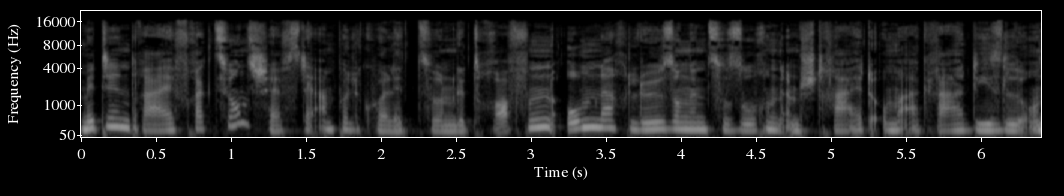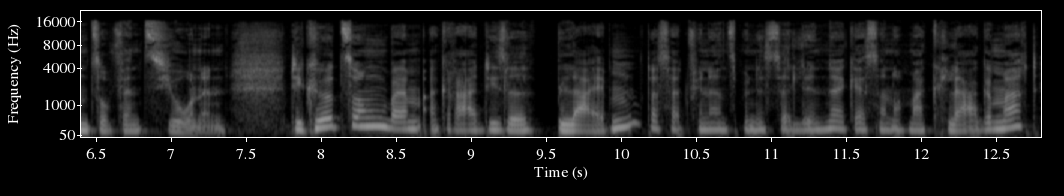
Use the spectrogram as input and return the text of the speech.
mit den drei Fraktionschefs der Ampelkoalition getroffen, um nach Lösungen zu suchen im Streit um Agrardiesel und Subventionen. Die Kürzungen beim Agrardiesel bleiben. Das hat Finanzminister Lindner gestern nochmal klar gemacht.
